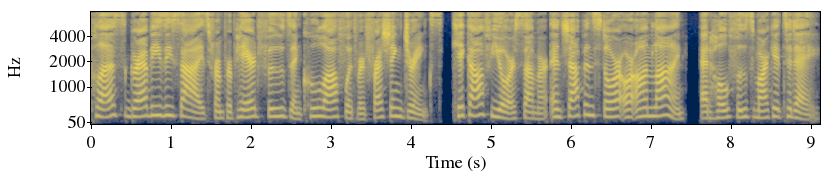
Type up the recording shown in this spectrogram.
Plus, grab easy sides from prepared foods and cool off with refreshing drinks. Kick off your summer and shop in store or online at Whole Foods Market today.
